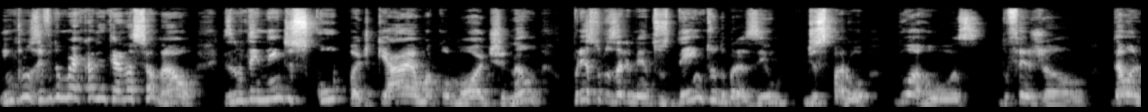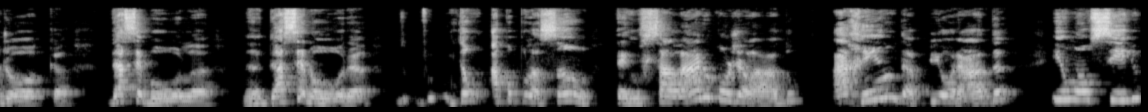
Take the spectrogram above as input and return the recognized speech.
inclusive do mercado internacional? Não tem nem desculpa de que ah, é uma commodity. Não, o preço dos alimentos dentro do Brasil disparou. Do arroz, do feijão, da mandioca, da cebola, né, da cenoura. Então, a população tem o salário congelado, a renda piorada e um auxílio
